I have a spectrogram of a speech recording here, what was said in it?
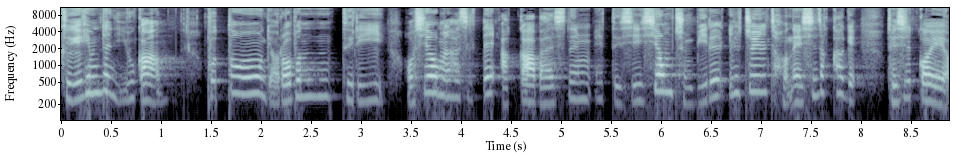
그게 힘든 이유가 보통 여러분들이 어, 시험을 하실 때 아까 말씀했듯이 시험 준비를 일주일 전에 시작하게 되실 거예요.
